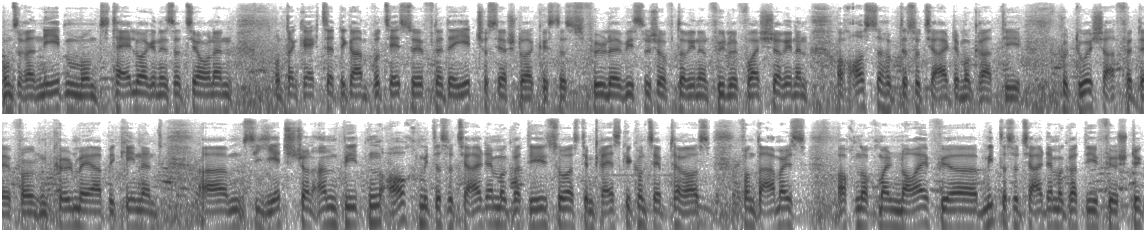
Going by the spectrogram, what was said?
unserer Neben- und Teilorganisationen und dann gleichzeitig auch einen Prozess öffne, der jetzt schon sehr stark ist, dass viele Wissenschaftlerinnen, viele Forscherinnen auch außerhalb der Sozialdemokratie, Kulturschaffende von Köhlmeier beginnend, ähm, sich jetzt schon anbieten, auch mit der Sozialdemokratie so aus dem Kreis Konzept heraus von damals auch nochmal neu für, mit der Sozialdemokratie für ein Stück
